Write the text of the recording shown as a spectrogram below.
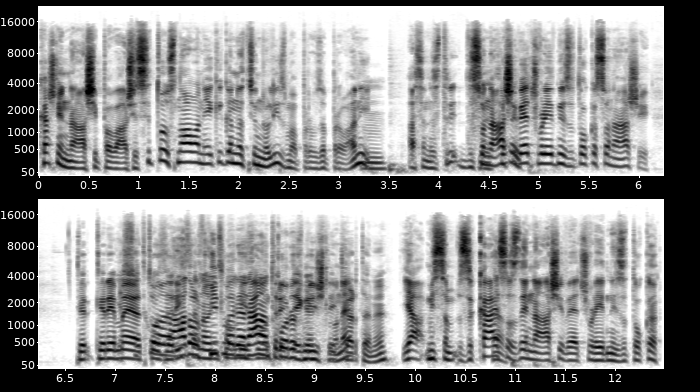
Kakšni naši pa vaši? Se to je osnova nekega nacionalizma, pravzaprav. ni? A se ne stri, da so naši več vredni zato, ker so naši. Ker, ker je meja Ja, to tako Adolf Hitler je ravno znotraj tako tega razmišljal, te ne? črte, ne? Ja, mislim, zakaj ja. so zdaj naši več vredni? Zato, ker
